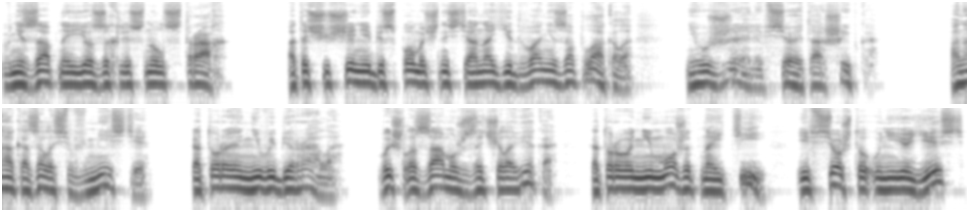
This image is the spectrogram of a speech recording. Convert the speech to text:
Внезапно ее захлестнул страх. От ощущения беспомощности она едва не заплакала. Неужели все это ошибка? Она оказалась в месте, которое не выбирала вышла замуж за человека, которого не может найти, и все, что у нее есть,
